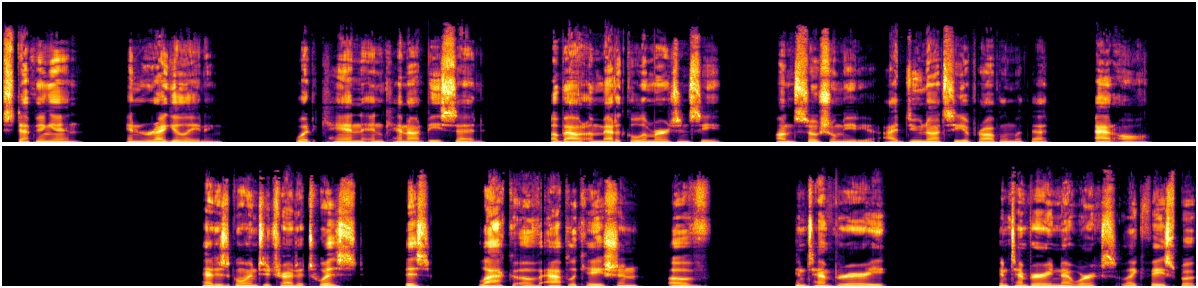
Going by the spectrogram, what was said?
stepping in and regulating what can and cannot be said about a medical emergency on social media. I do not see a problem with that at all. Ted is going to try to twist this lack of application of contemporary contemporary networks like Facebook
